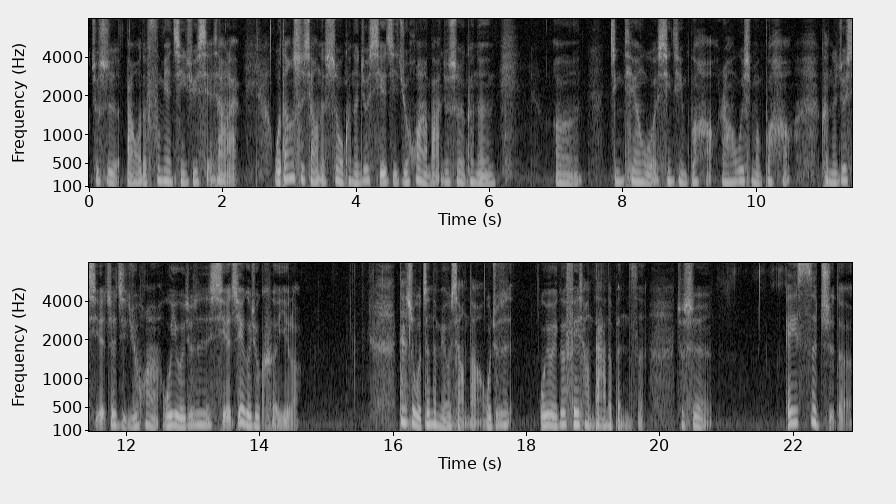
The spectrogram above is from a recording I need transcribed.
就是把我的负面情绪写下来。我当时想的是，我可能就写几句话吧，就是可能，嗯，今天我心情不好，然后为什么不好，可能就写这几句话。我以为就是写这个就可以了，但是我真的没有想到，我就是我有一个非常大的本子，就是。A 四纸的，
